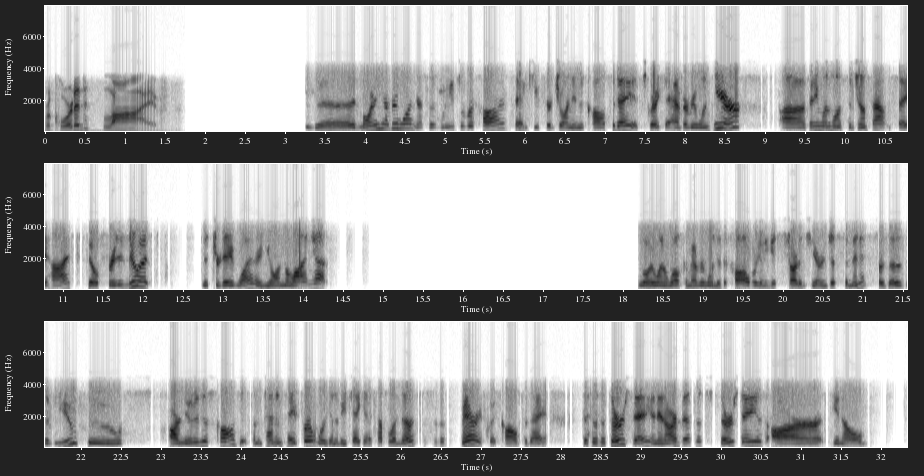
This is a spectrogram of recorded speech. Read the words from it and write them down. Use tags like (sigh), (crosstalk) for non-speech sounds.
Recorded live. Good morning, everyone. This is Lisa Ricard. Thank you for joining the call today. It's great to have everyone here. Uh, if anyone wants to jump out and say hi, feel free to do it. Mr. Dave White, are you on the line yet? Well, we want to welcome everyone to the call. We're going to get started here in just a minute. For those of you who are new to this call, get some pen and paper. We're going to be taking a couple of notes. This is a very quick call today. This is a Thursday, and in our business, Thursdays are, you know,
